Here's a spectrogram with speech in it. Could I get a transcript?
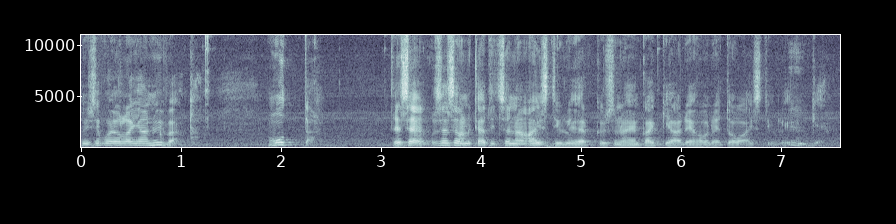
niin se voi olla ihan hyvä. Mutta ja sä, sä sanon, käytit sanaa aistiyliherkkyys, no eihän kaikki ADHD ole aistiyliherkkiä. Mm.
